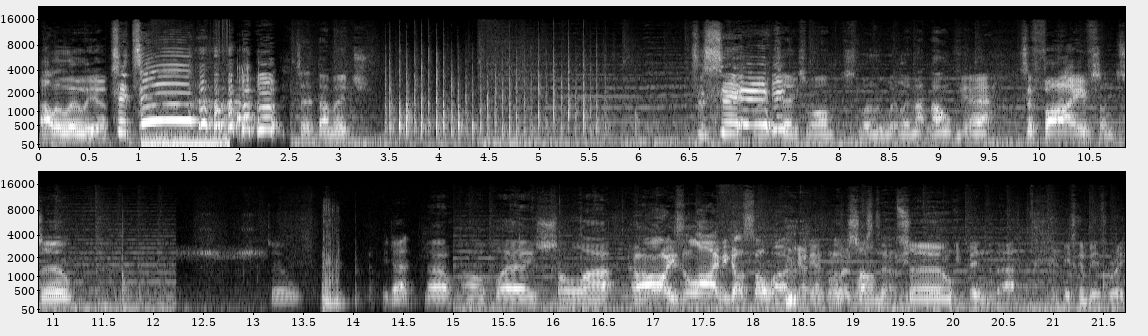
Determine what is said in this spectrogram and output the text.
Hallelujah. It's a 2! Take damage. It's a 6! It takes one. Slowly whittling that now. Yeah. It's a 5. It's on 2. You're dead. No, I'll play Solar. Oh, he's alive. He got Solar again. He had one of those last turn. He- two. He binned that. It's going to be a three.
